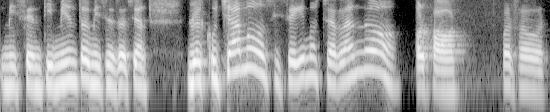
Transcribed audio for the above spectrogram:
mi sentimiento, mi sensación. ¿Lo escuchamos y seguimos charlando? Por favor. Por favor.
